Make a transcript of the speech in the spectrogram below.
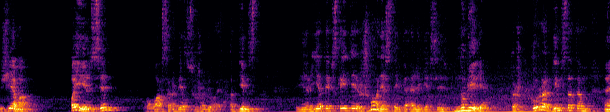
Žiemą pailsi, o vasarą vėl sužaliuoja, atgimsta. Ir jie taip skaitė ir žmonės taip elgėsi, numirė. Kažkur atgimsta tam e,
